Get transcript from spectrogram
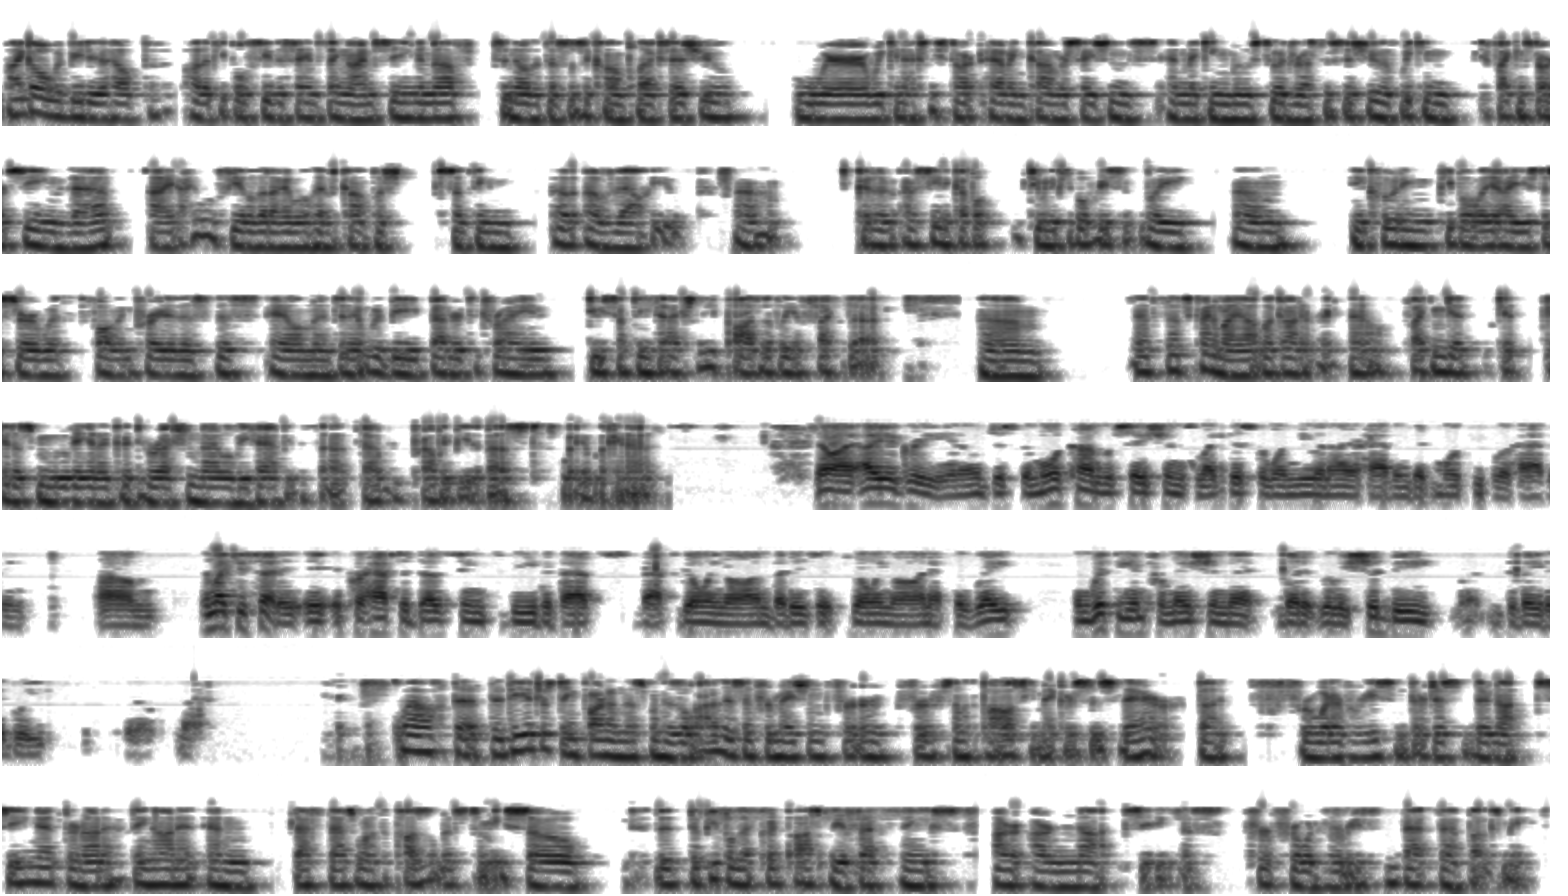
My goal would be to help other people see the same thing I'm seeing enough to know that this is a complex issue where we can actually start having conversations and making moves to address this issue. If we can, if I can start seeing that, I, I will feel that I will have accomplished something of, of value. Because um, I've seen a couple too many people recently, um, including people I, used to serve with, falling prey to this this ailment, and it would be better to try and do something to actually positively affect that. Um, that's that's kind of my outlook on it right now. If I can get get get us moving in a good direction, I will be happy with that. That would probably be the best way of looking at it. No, I, I agree. You know, just the more conversations like this, the one you and I are having, that more people are having. Um, and like you said, it, it, perhaps it does seem to be that that's that's going on, but is it going on at the rate and with the information that that it really should be? Debatably, you know, no. Well, the, the, the interesting part on this one is a lot of this information for for some of the policymakers is there, but for whatever reason they're just they're not seeing it, they're not acting on it, and that's that's one of the puzzlements to me. So the the people that could possibly affect things are are not seeing this for for whatever reason. That that bugs me,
